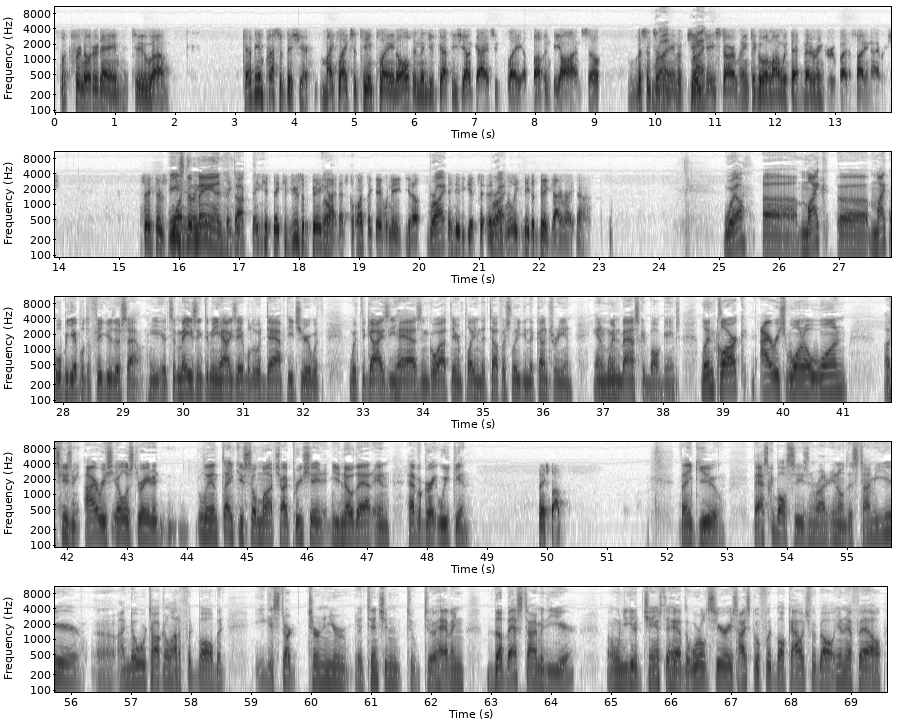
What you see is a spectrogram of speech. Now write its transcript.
look for Notre Dame to. Uh, kind of be impressive this year. Mike likes a team playing old, and then you've got these young guys who play above and beyond. So listen to right. the name of J.J. Right. Starling to go along with that veteran group by the Fighting Irish. Say if there's He's one the man. They, they, Doc- could, they, could, they could use a big well, guy. That's the one thing they would need. You know, right? They need to get to. Right. They really need a big guy right now. Well, uh, Mike uh, Mike will be able to figure this out. He, it's amazing to me how he's able to adapt each year with with the guys he has and go out there and play in the toughest league in the country and and win basketball games. Lynn Clark, Irish 101, uh, excuse me, Irish Illustrated. Lynn, thank you so much. I appreciate it. You know that, and have a great weekend. Thanks, Bob. Thank you. Basketball season, right? You know, this time of year. Uh, I know we're talking a lot of football, but you just start turning your attention to, to having the best time of the year uh, when you get a chance to have the World Series, high school football, college football, NFL,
